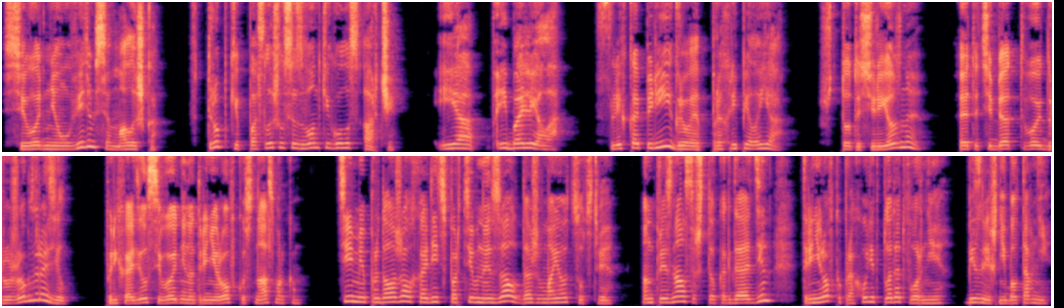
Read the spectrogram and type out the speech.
«Сегодня увидимся, малышка?» В трубке послышался звонкий голос Арчи. «Я приболела!» Слегка переигрывая, прохрипела я. «Что-то серьезное? Это тебя твой дружок заразил?» Приходил сегодня на тренировку с насморком. Тимми продолжал ходить в спортивный зал даже в мое отсутствие. Он признался, что когда один, тренировка проходит плодотворнее, без лишней болтовни.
